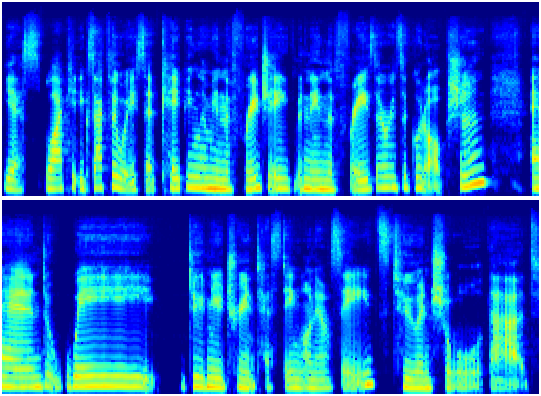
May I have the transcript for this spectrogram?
Yes, like exactly what you said, keeping them in the fridge, even in the freezer, is a good option. And we do nutrient testing on our seeds to ensure that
